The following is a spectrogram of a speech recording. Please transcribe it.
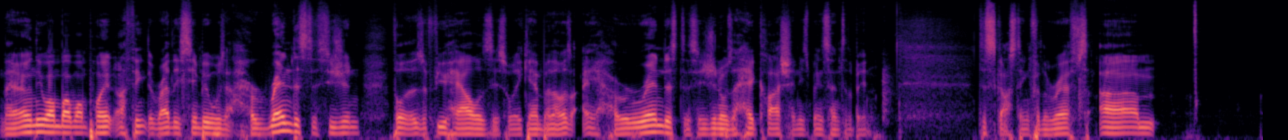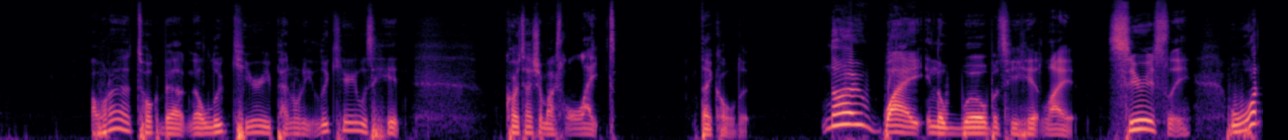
They only won by one point. I think the Radley sin bin was a horrendous decision. Thought there was a few howlers this weekend, but that was a horrendous decision. It was a head clash, and he's been sent to the bin. Disgusting for the refs. Um, I want to talk about the Luke Keary penalty. Luke Keary was hit, quotation marks, late. They called it. No way in the world was he hit late. Seriously, what?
